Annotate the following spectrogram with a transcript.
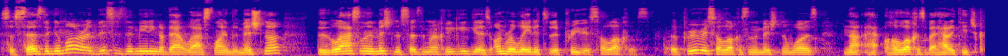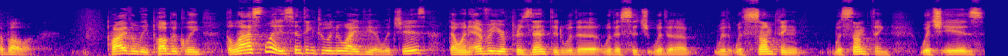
So says the Gemara, this is the meaning of that last line the Mishnah. The last line of the Mishnah says the Gemara is unrelated to the previous halachas. The previous halachas in the Mishnah was not halachas about how to teach Kabbalah. Privately, publicly, the last line is hinting to a new idea, which is that whenever you're presented with a with a with a with, with something with something which is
